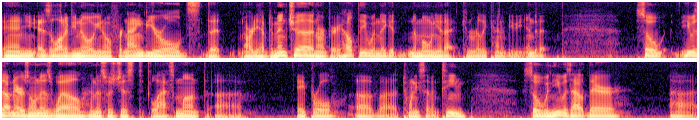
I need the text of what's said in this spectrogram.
and you, as a lot of you know, you know, for 90 year olds that already have dementia and aren't very healthy, when they get pneumonia, that can really kind of be the end of it. So he was out in Arizona as well, and this was just last month, uh, April of uh, 2017. So when he was out there uh,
